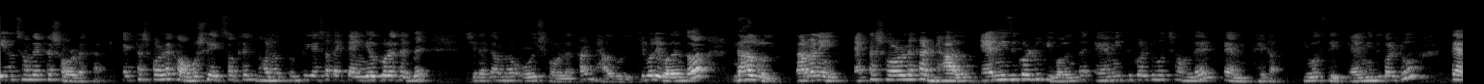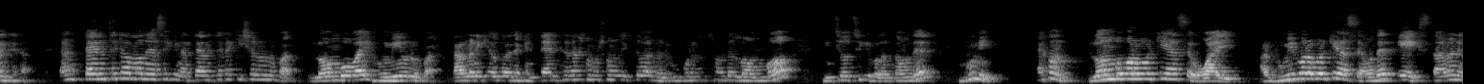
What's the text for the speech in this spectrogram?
এই হচ্ছে আমাদের একটা সরলরেখা। একটা সরলরেখা অবশ্যই এক্স অক্ষের ধনাত্মক দিকের সাথে একটা অ্যাঙ্গেল করে থাকবে। সেটাকে আমরা ওই সরলরেখার ঢাল বলি। কি বলি বলেন তো? ঢাল বলি। তার মানে একটা সরলরেখার ঢাল m ইজ ইকুয়াল টু কি বলেন তো? m ইজ ইকুয়াল টু হচ্ছে আমাদের tan থিটা কি বলছি? m is equal to tan theta এখন ট্যান থেটা মনে আছে কিনা? ট্যান থেটা কিসের অনুপাত? লম্ব বাই ভূমি অনুপাত। তার মানে খেয়াল করে দেখেন ট্যান থেটা সমান লিখতে পারবেন। উপরে হচ্ছে আমাদের লম্ব, নিচে হচ্ছে কি বলেন তো? আমাদের ভূমি। এখন লম্ব বরাবর কি আছে? ওয়াই আর ভূমি বরাবর কি আছে? আমাদের এক্স তার মানে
